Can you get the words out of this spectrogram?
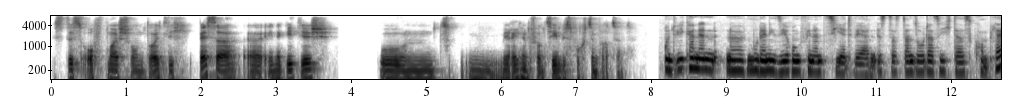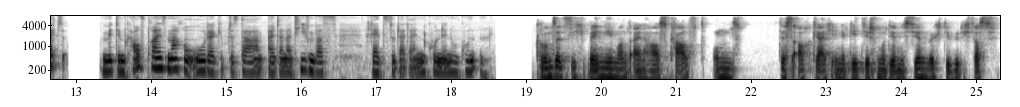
ist es oftmals schon deutlich besser äh, energetisch und wir rechnen von 10 bis 15 Prozent. Und wie kann denn eine Modernisierung finanziert werden? Ist das dann so, dass ich das komplett mit dem Kaufpreis mache oder gibt es da Alternativen? Was rätst du da deinen Kundinnen und Kunden? Grundsätzlich, wenn jemand ein Haus kauft und das auch gleich energetisch modernisieren möchte, würde ich das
